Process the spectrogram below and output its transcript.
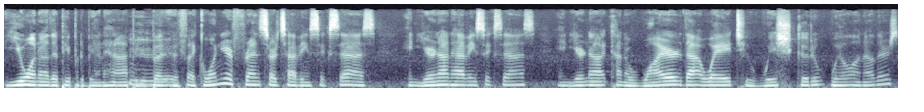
you want other people to be unhappy. But Mhm. if like one of your friends starts having success and you're not having success, and you're not kind of wired that way to wish goodwill on others,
